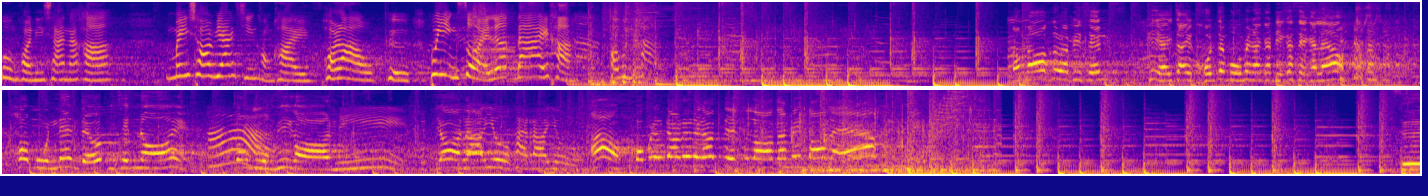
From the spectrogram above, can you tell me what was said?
กลุ่มของดิฉันนะคะ ไม่ชอบแย่งชิงของใคร เพราะเราคือผู้หญิงสวยเลือกได้ค่ะ ขอบคุณค่ะ น้องๆขึ้นมาพรีเซนต์พี่หายใจขนจมูกไม่ทันกระดิกก็เสร็จกันแล้ว ข้อมูลแน่นแต่ว่าพรีเซนต์น้อยอ่า ต้องห่วงพี่ก่อน นี่ขสุดยอดรนะออยู่ค่ะ รออยู่ อ้าวปรบมือดังๆเลยนะครับ เด็กหล่อแต่ไม่ตอแหล คือ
